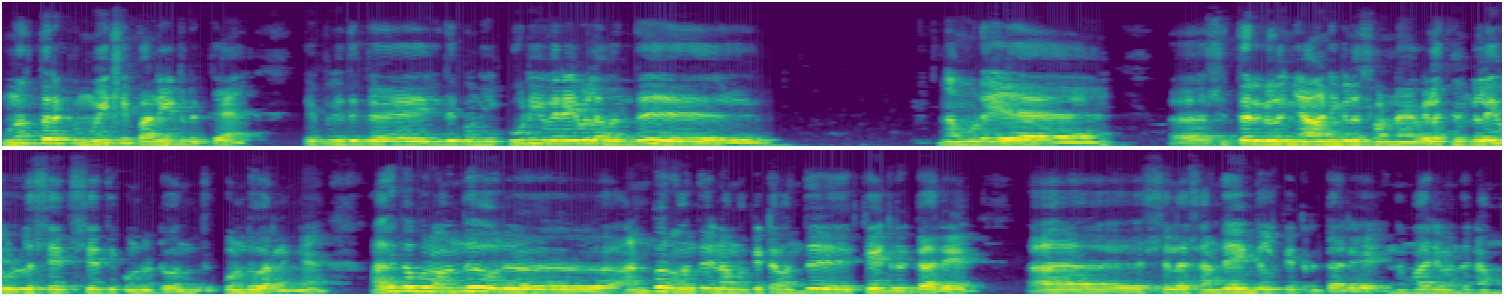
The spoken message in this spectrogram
உணர்த்தறதுக்கு முயற்சி பண்ணிட்டு இருக்கேன். இப்போ இதுக்கு இதுக்கு நீ கூடிய விரைவில் வந்து நம்முடைய சித்தர்களும் ஞானிகளும் சொன்ன விளக்கங்களே உள்ள சேர்த்து சேர்த்து கொண்டுட்டு வந்து கொண்டு வர்றேங்க. அதுக்கப்புறம் வந்து ஒரு அன்பர் வந்து நம்ம கிட்ட வந்து கேட்டிருக்காரு. சில சந்தேகங்கள் கேட்டிருக்காரு. இந்த மாதிரி வந்து நம்ம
